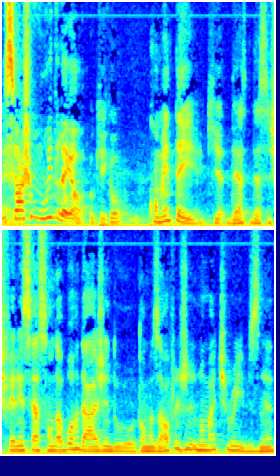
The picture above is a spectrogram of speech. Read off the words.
Isso eu acho muito legal. O que, que eu comentei que é de- dessa diferenciação da abordagem do Thomas Alfred no Matt Reeves, né?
